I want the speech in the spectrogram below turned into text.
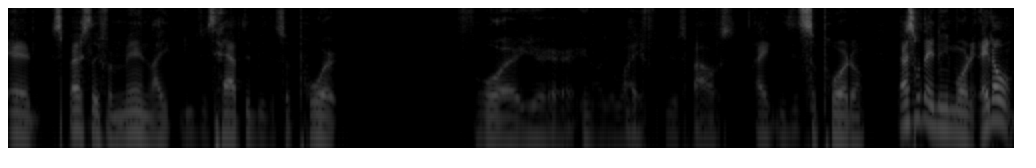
and especially for men, like you just have to be the support for your, you know, your wife, your spouse. Like you just support them. That's what they need more. They don't.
